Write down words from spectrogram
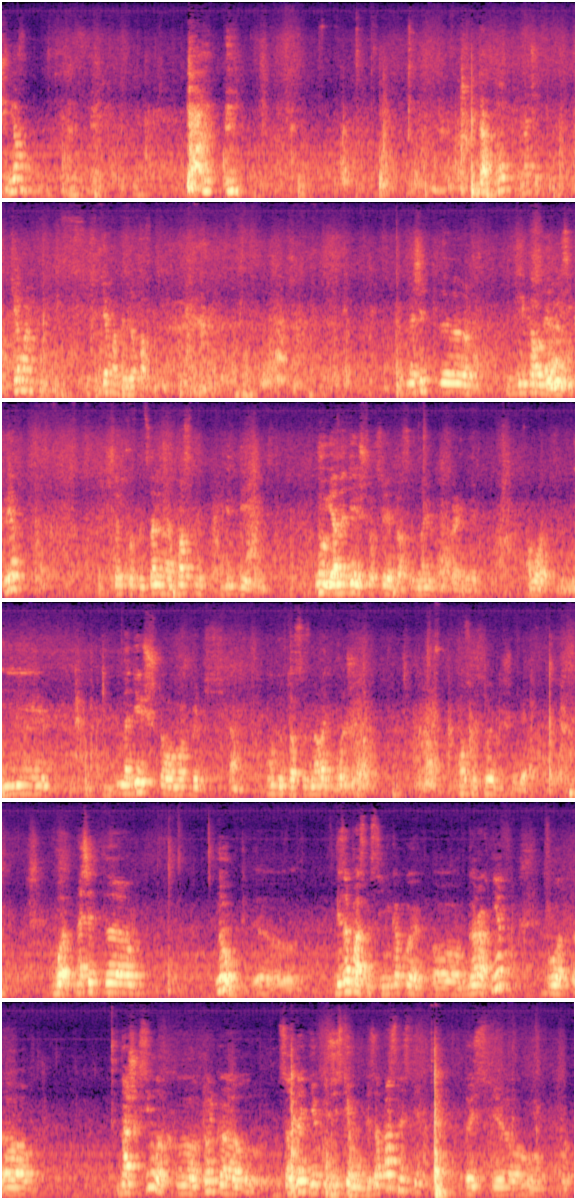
начнем. Так, ну, значит, тема, тема безопасности. Значит, для кого, наверное, секрет, что это потенциально опасный вид деятельности. Ну, я надеюсь, что все это осознают, по крайней мере. Вот. И надеюсь, что, может быть, там, будут осознавать больше после сегодняшнего дня. Вот, значит, э, ну, э, безопасности никакой э, в горах нет. Вот, э, в наших силах э, только создать некую систему безопасности, то есть э, вот,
